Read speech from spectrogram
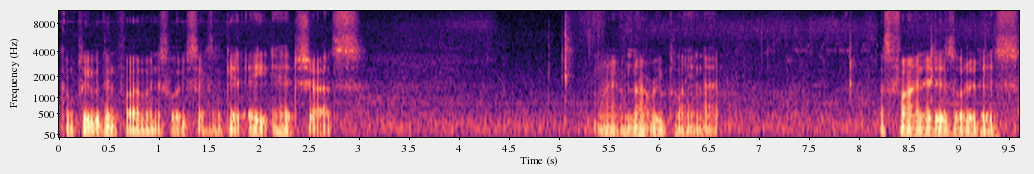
Complete within five minutes, 40 seconds. Get eight headshots. I am not replaying that. That's fine. It is what it is.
